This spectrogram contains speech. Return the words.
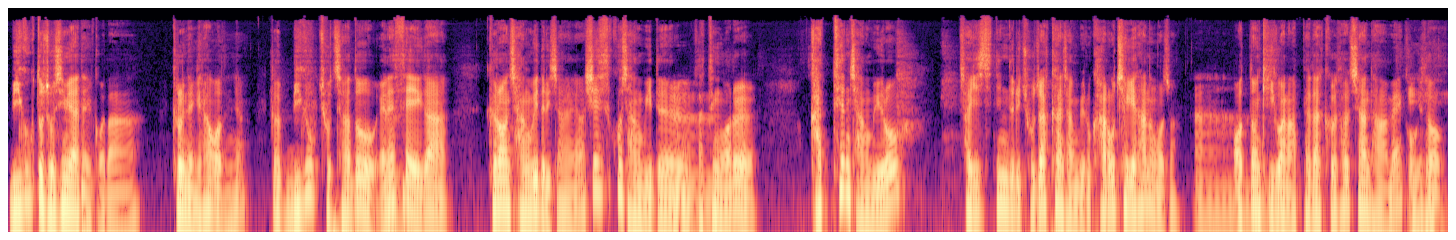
미국도 조심해야 될 거다 그런 얘기를 하거든요. 그러니까 미국조차도 NSA가 그런 장비들 있잖아요. 시스코 장비들 음. 같은 거를 같은 장비로 자기 팀들이 조작한 장비로 가로채기를 하는 거죠. 아. 어떤 기관 앞에다 그걸 설치한 다음에 거기서 예.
